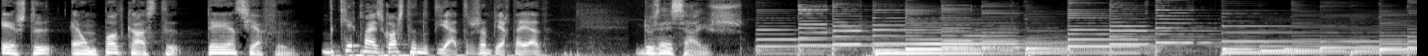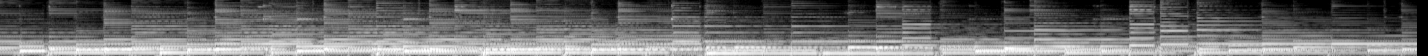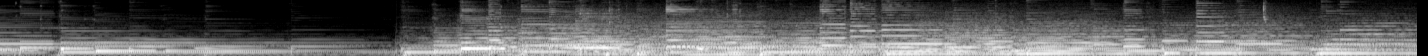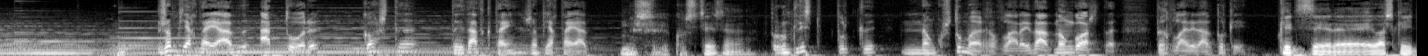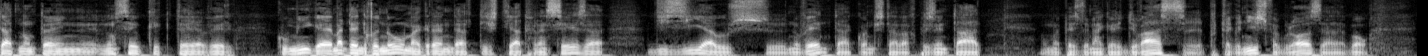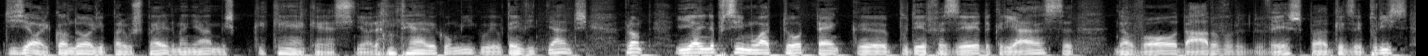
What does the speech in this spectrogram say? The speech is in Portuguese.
Este é um podcast TSF. De que é que mais gosta no teatro, Jean-Pierre Tayad? Dos ensaios. Jean-Pierre Tayad, ator, gosta da idade que tem, Jean-Pierre Tayad? Mas com certeza. Pergunto-lhe isto porque não costuma revelar a idade, não gosta de revelar a idade. Porquê? Quer dizer, eh, eu acho que a idade não tem. Não sei o que, é que tem a ver comigo. A Madeleine Renaud, uma grande artista de teatro francesa, dizia aos 90, quando estava a representar uma peça de Marguerite Duras, eh, protagonista fabulosa, bom, dizia, olha, quando olho para o espelho de manhã, mas quem é que era a senhora? Não tem a ver comigo, eu tenho 20 anos. Pronto, e ainda por cima o ator tem que poder fazer de criança, da avó, da árvore, de vespa, quer dizer, por isso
